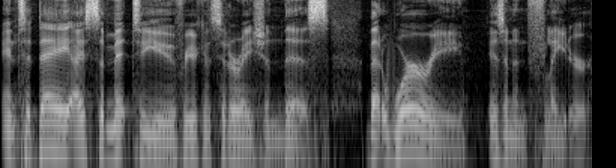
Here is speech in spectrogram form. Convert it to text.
And today I submit to you for your consideration this that worry is an inflator.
